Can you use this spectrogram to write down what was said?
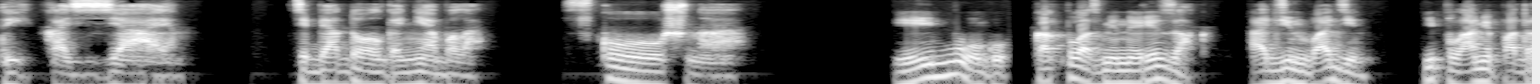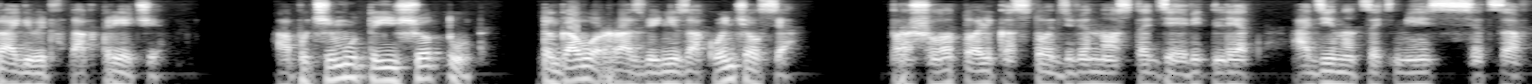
ты хозяин. Тебя долго не было. Скучно». Ей-богу, как плазменный резак, один в один, и пламя подрагивает в такт речи. А почему ты еще тут? Договор разве не закончился? Прошло только 199 лет, 11 месяцев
